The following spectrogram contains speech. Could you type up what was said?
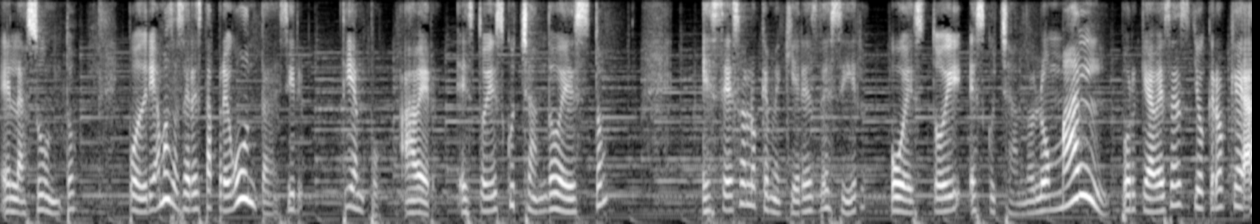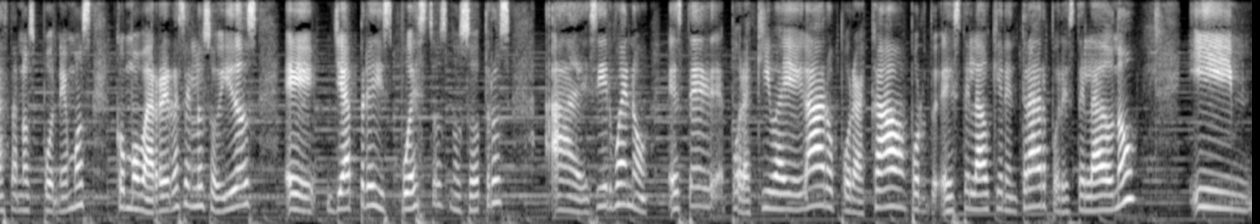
el asunto, podríamos hacer esta pregunta, decir, tiempo. A ver, estoy escuchando esto. ¿Es eso lo que me quieres decir? o estoy escuchándolo mal, porque a veces yo creo que hasta nos ponemos como barreras en los oídos eh, ya predispuestos nosotros a decir, bueno, este por aquí va a llegar o por acá, por este lado quiere entrar, por este lado no. Y,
